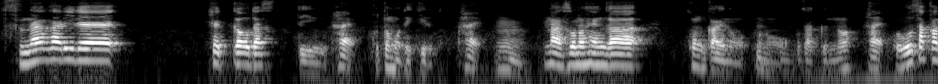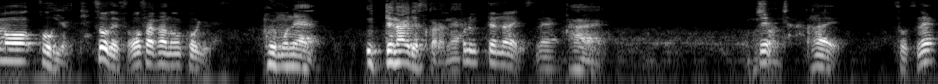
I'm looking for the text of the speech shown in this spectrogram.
つながりで結果を出すっていうはい。こともできると。はい。うん。まあ、その辺が、今回の、この、小沢くんの、はい。大阪の講義だっけ？そうです。大阪の講義です。これもね、売ってないですからねこ。れ売ってないですね。はい。面で白いんじゃない？はい。そうですね。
